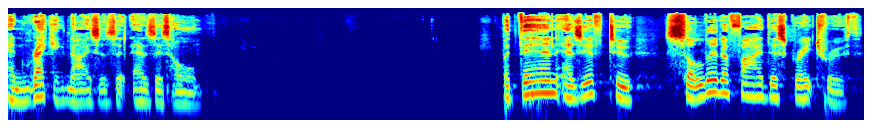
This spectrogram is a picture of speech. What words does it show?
and recognizes it as his home. But then, as if to solidify this great truth,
